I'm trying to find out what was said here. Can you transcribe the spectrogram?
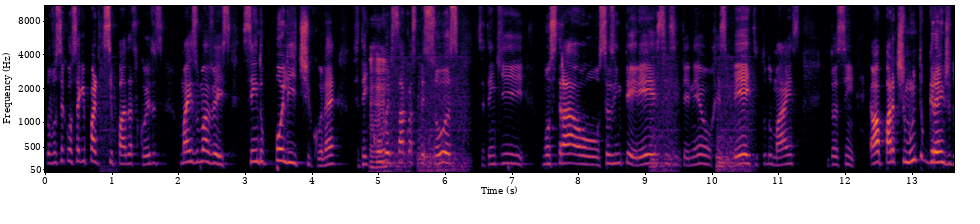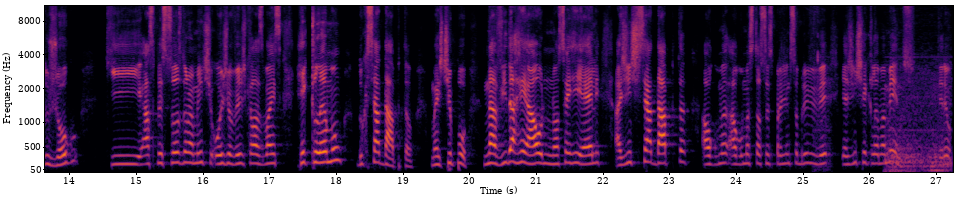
Então você consegue participar das coisas, mais uma vez, sendo político, né? Você tem que Uhum. conversar com as pessoas, você tem que mostrar os seus interesses, entendeu? Respeito e tudo mais. Então, assim, é uma parte muito grande do jogo que as pessoas normalmente hoje eu vejo que elas mais reclamam do que se adaptam. Mas, tipo, na vida real, no nosso RL, a gente se adapta a alguma, algumas situações pra gente sobreviver e a gente reclama menos. Entendeu?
